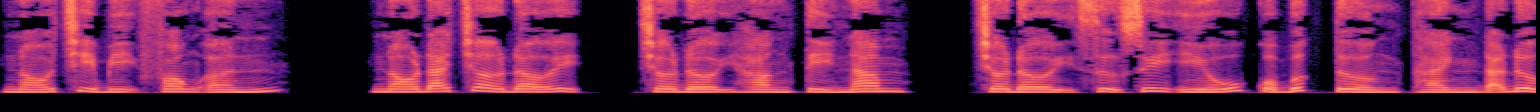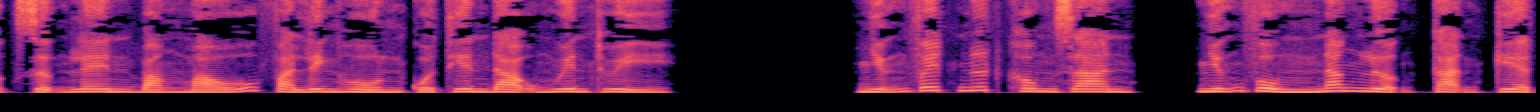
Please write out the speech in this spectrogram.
Nó chỉ bị phong ấn, nó đã chờ đợi, chờ đợi hàng tỷ năm, chờ đợi sự suy yếu của bức tường thành đã được dựng lên bằng máu và linh hồn của thiên đạo nguyên thủy. Những vết nứt không gian, những vùng năng lượng cạn kiệt,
